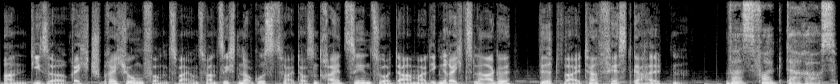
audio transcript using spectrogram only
An dieser Rechtsprechung vom 22. August 2013 zur damaligen Rechtslage wird weiter festgehalten. Was folgt daraus?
